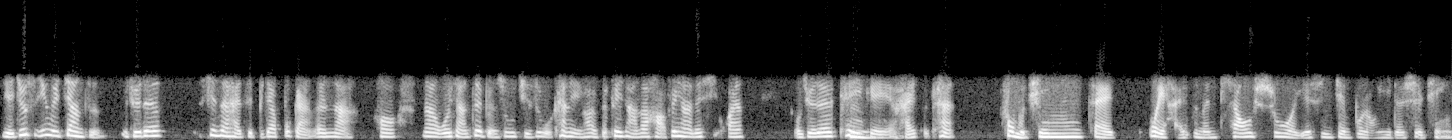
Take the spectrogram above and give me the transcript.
也就是因为这样子，我觉得现在孩子比较不感恩呐、好，那我想这本书其实我看了以后是非常的好，非常的喜欢，我觉得可以给孩子看。父母亲在。为孩子们挑书也是一件不容易的事情。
